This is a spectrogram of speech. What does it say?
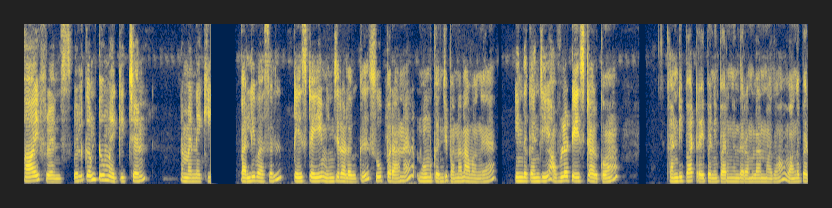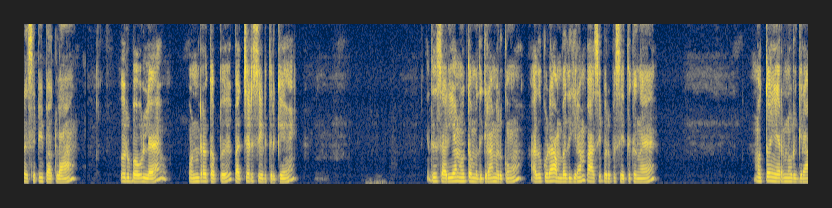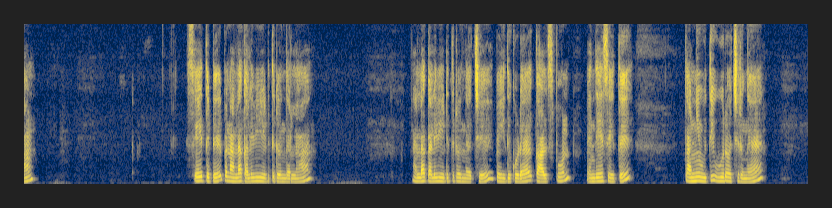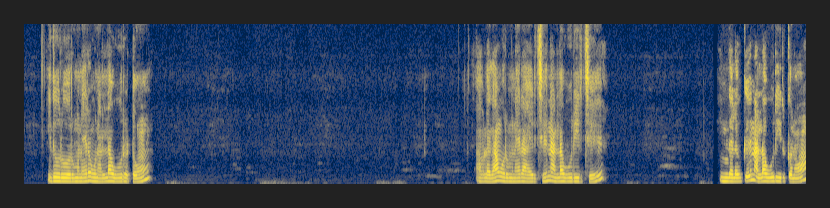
Hi friends welcome to my kitchen நம்ம இன்னைக்கு பள்ளிவாசல் டேஸ்ட்டையே மிஞ்சிற அளவுக்கு சூப்பரான நோம்பு கஞ்சி பண்ணலாம் வாங்க. இந்த கஞ்சி அவ்வளோ டேஸ்ட்டாக இருக்கும். கண்டிப்பாக ட்ரை பண்ணி பாருங்கள் இந்த ரமலான் மாதம். வாங்க இப்போ ரெசிபி பார்க்கலாம். ஒரு பவுலில் ஒன்றரை கப்பு பச்சரிசி எடுத்திருக்கேன். இது சரியாக நூற்றம்பது கிராம் இருக்கும். அது கூட ஐம்பது கிராம் பாசிப்பருப்பு சேர்த்துக்கோங்க. மொத்தம் இரநூறு கிராம். சேர்த்துட்டு இப்போ நல்லா கழுவி எடுத்துகிட்டு வந்துடலாம். நல்லா கழுவி எடுத்துகிட்டு வந்தாச்சு. இப்போ இது கூட கால் ஸ்பூன் வெந்தயம் சேர்த்து தண்ணி ஊற்றி ஊற வச்சுருங்க. இது ஒரு ஒரு மணி நேரம் நல்லா ஊறட்டும். அவ்வளோதான் ஒரு மணி நேரம் ஆயிடுச்சு நல்லா ஊறிடுச்சு இந்த அளவுக்கு நல்லா ஊறி இருக்கணும்.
